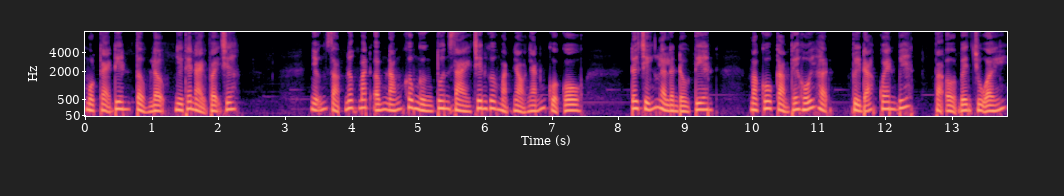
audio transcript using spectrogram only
một kẻ điên tởm lợm như thế này vậy chứ? Những giọt nước mắt ấm nóng không ngừng tuôn dài trên gương mặt nhỏ nhắn của cô. Đây chính là lần đầu tiên mà cô cảm thấy hối hận vì đã quen biết và ở bên chú ấy.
